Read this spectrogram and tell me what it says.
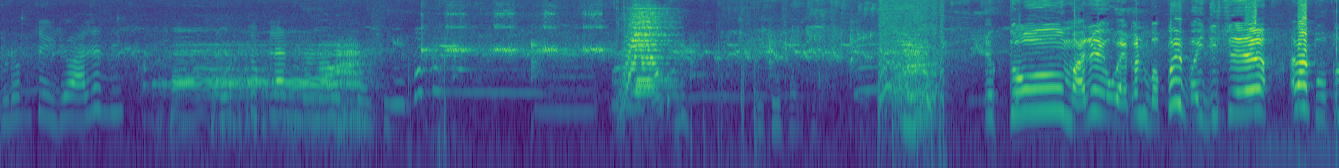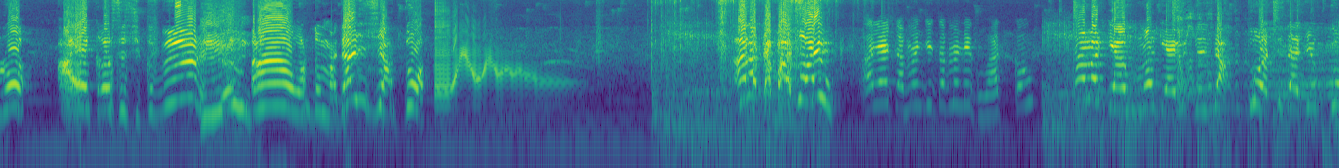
બરફ તો હીરો હાલે ને તો પ્લાન બનાવવો પડશે એક તો મારે વેગન બપોય પડી જશે અને આ તોતરો આએ 아 શીખવીર આ ઓર 알았다 મજા 아유. છે આજ તો અરે તે પાછું આવ્યું અરે તમનજી તમને એક વાત કહું આમાં ક્યાં મો ક્યાં આવી જઈ જા તું અચ્છી તો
